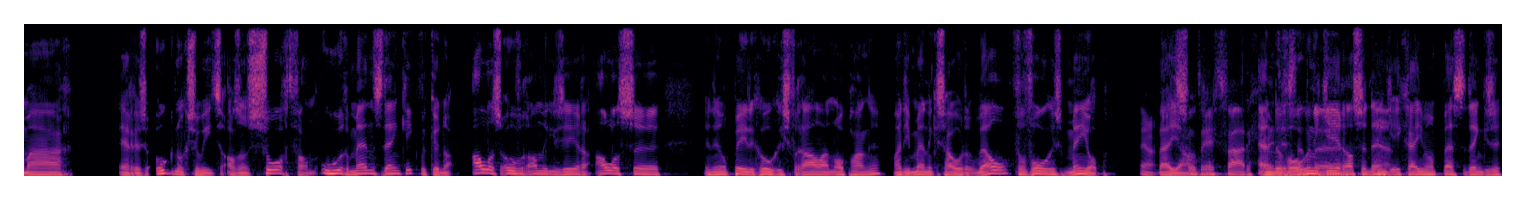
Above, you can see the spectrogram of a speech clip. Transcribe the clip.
Maar er is ook nog zoiets als een soort van oermens, denk ik. We kunnen alles overanalyseren, alles eh, een heel pedagogisch verhaal aan ophangen. Maar die mannetjes houden er wel vervolgens mee op. ja, bij een soort rechtvaardigheid. En de dat, volgende eh, keer als ze denken, ja. ik ga iemand pesten, denken ze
